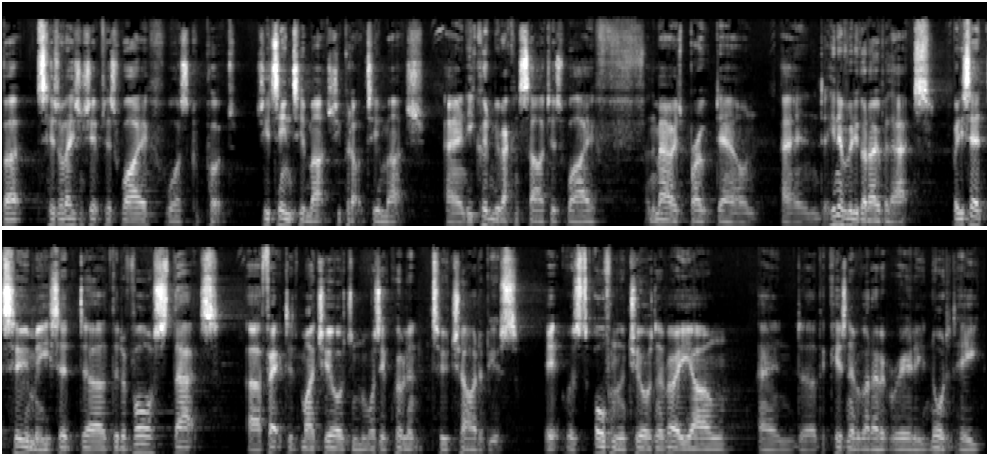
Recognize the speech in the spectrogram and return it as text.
but his relationship to his wife was kaput. She'd seen too much, she put up too much, and he couldn't be reconciled to his wife, and the marriage broke down, and he never really got over that. But he said to me, he said, uh, the divorce that uh, affected my children was equivalent to child abuse. It was awful on the children, they're very young, and uh, the kids never got over it really, nor did he.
